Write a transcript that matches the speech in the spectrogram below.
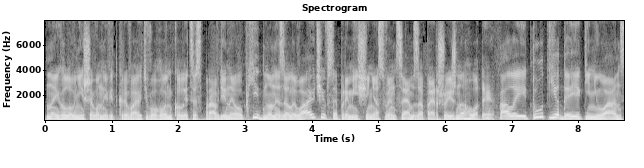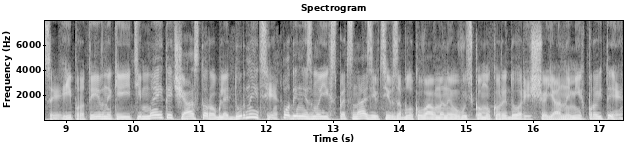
Найголовніше вони відкривають вогонь, коли це справді необхідно, не заливаючи все приміщення свинцем за першої ж нагоди. Але і тут є деякі нюанси, і противники, і тіммейти часто роблять дурниці. Один із моїх спецназівців заблокував мене у вузькому коридорі, що я не міг пройти.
